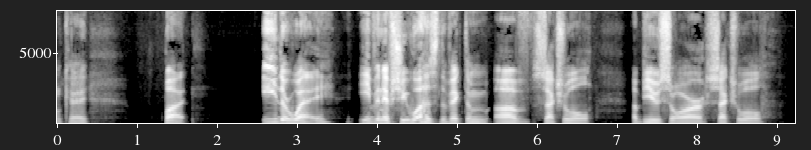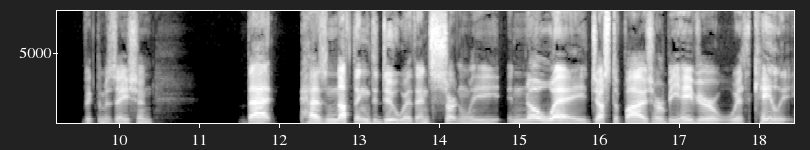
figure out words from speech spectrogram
Okay. But either way, even if she was the victim of sexual abuse or sexual victimization, that has nothing to do with, and certainly in no way justifies her behavior with Caylee.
